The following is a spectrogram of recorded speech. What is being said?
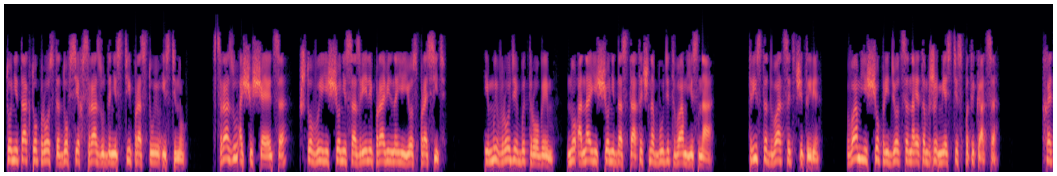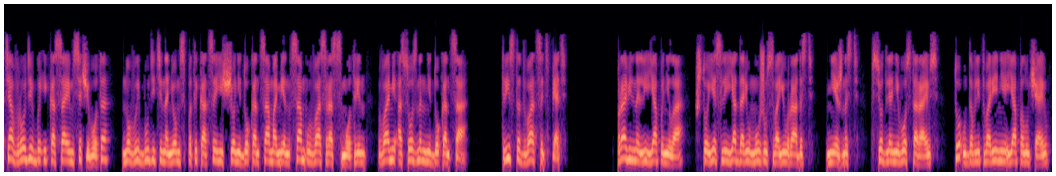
то не так-то просто до всех сразу донести простую истину. Сразу ощущается, что вы еще не созрели правильно ее спросить. И мы вроде бы трогаем, но она еще недостаточно будет вам ясна. 324. Вам еще придется на этом же месте спотыкаться. Хотя вроде бы и касаемся чего-то, но вы будете на нем спотыкаться еще не до конца момент сам у вас рассмотрен, вами осознан не до конца. 325. Правильно ли я поняла, что если я дарю мужу свою радость, нежность, все для него стараюсь, то удовлетворение я получаю,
